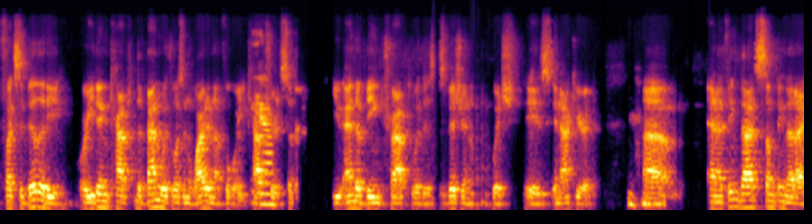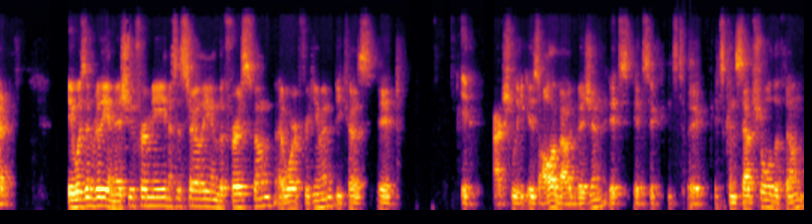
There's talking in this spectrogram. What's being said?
flexibility or you didn't capture the bandwidth wasn't wide enough for what you captured. Yeah. So you end up being trapped with this vision, which is inaccurate. Mm-hmm. Um, and I think that's something that I, it wasn't really an issue for me necessarily in the first film, A Word for Human, because it, it actually is all about vision. It's, it's, a, it's, a, it's conceptual, the film.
